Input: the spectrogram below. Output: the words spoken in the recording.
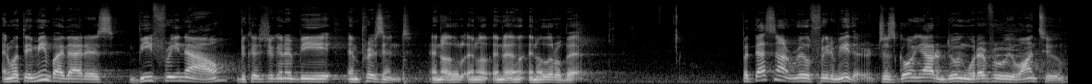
And what they mean by that is be free now because you're going to be imprisoned in a, little, in, a, in, a, in a little bit. But that's not real freedom either. Just going out and doing whatever we want to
